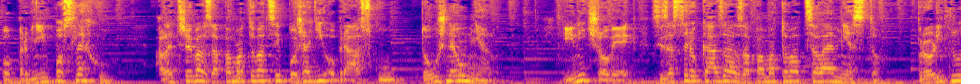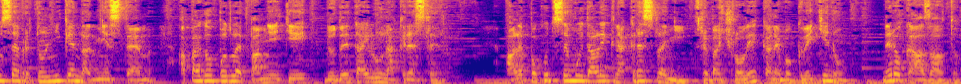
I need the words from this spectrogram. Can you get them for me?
po prvním poslechu, ale třeba zapamatovat si pořadí obrázků, to už neuměl. Jiný člověk si zase dokázal zapamatovat celé město. Prolítnul se vrtulníkem nad městem a pak ho podle paměti do detailu nakreslil. Ale pokud se mu dali k nakreslení třeba člověka nebo květinu, nedokázal to.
